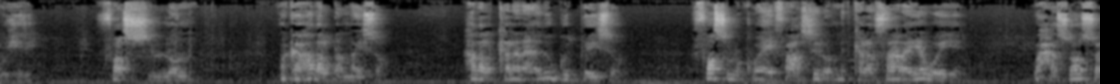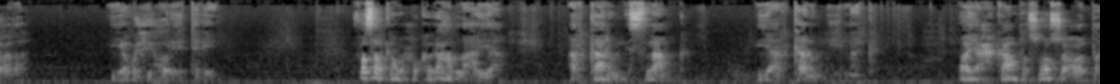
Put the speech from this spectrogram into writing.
uu yidhi faslun. Markaa hadal dhammayso hadal kalena aada u gudbayso. Faslku ay faasilun mid kala saaraya weeye waxa soo socda iyo wixii horee tegay fasalkan wuxuu kaga hadlahayaa arkaanul islaamka iyo arkaanul iimaanka. Waayo axkaamta soo socota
